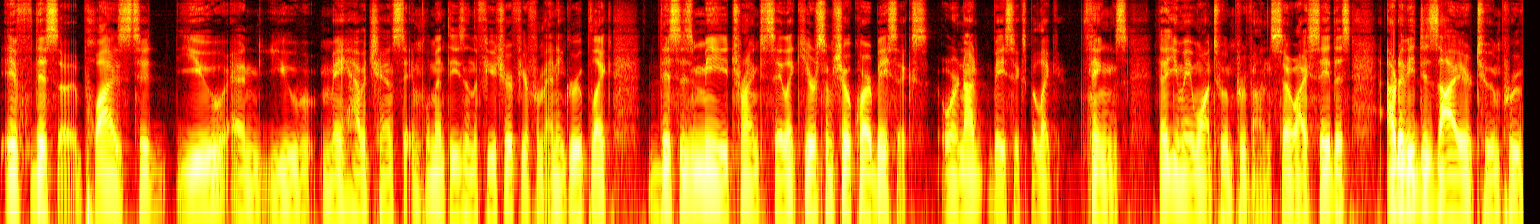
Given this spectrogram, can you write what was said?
if this applies to you and you may have a chance to implement these in the future if you're from any group like this is me trying to say like here's some show choir basics or not basics but like things that you may want to improve on so i say this out of a desire to improve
